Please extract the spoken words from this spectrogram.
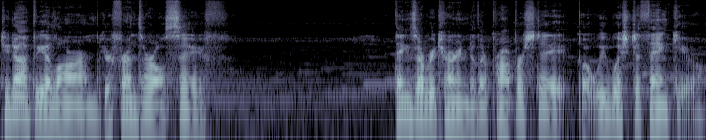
Do not be alarmed. Your friends are all safe. Things are returning to their proper state, but we wish to thank you.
